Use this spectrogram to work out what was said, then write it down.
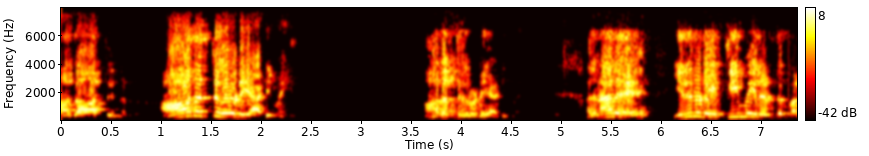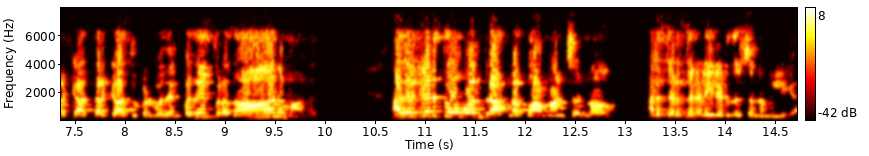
ஆதாத்ங்கிறது ஆதத்துகளுடைய அடிமை ஆதத்துகளுடைய அடிமை. அதனால இதனுடைய தீமையிலிருந்து பற்கா தற்காத்துக் கொள்வது என்பது பிரதானமானது. அதற்கடுத்து ஒவ்வொன்றா லப்பாமான்னு சொன்னோம். அடுத்தடுத்த நிலையில் எடுத்து சொன்னோம் இல்லையா?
